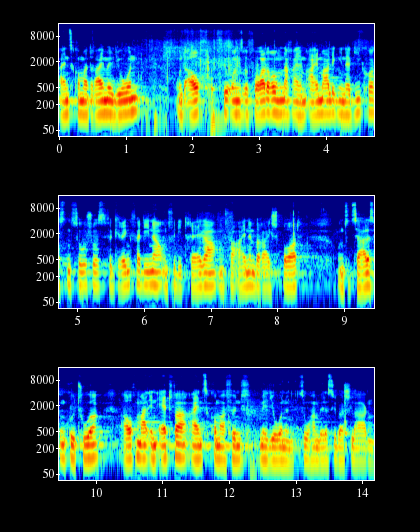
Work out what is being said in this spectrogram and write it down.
1,3 Millionen und auch für unsere Forderung nach einem einmaligen Energiekostenzuschuss für Geringverdiener und für die Träger und Vereine im Bereich Sport und Soziales und Kultur auch mal in etwa 1,5 Millionen. So haben wir das überschlagen.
